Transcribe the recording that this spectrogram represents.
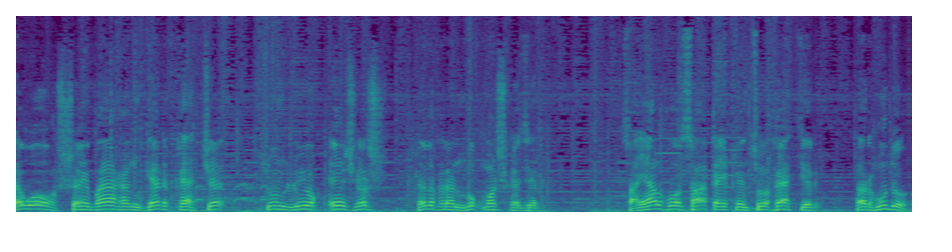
Sawo şey bağın ger kaçça sun luyuk eşer helfran mukmaş hazır. Sayal ho saqayqin su khatir her hudu.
